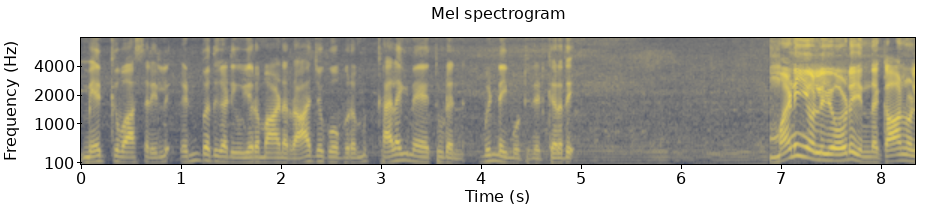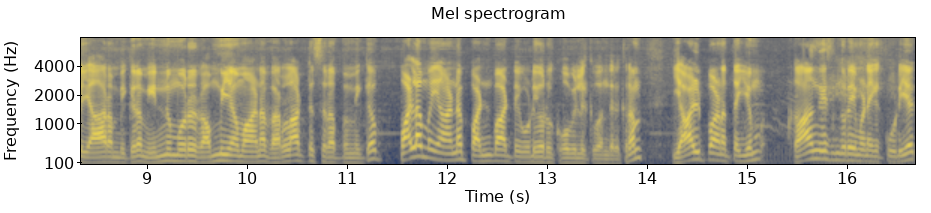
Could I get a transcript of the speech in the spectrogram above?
மேற்கு வாசலில் எண்பது அடி உயரமான ராஜகோபுரம் கலைநயத்துடன் விண்ணை மூட்டி நிற்கிறது. மணியொலியோடு இந்த காணொளி ஆரம்பிக்கிறோம். இன்னும் ஒரு ரம்மியமான வரலாற்று சிறப்புமிக்க பழமையான பண்பாட்டை உடைய ஒரு கோவிலுக்கு வந்திருக்கிறோம். யாழ்ப்பாணத்தையும் காங்கேசந்துறை மணிக்கக்கூடிய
